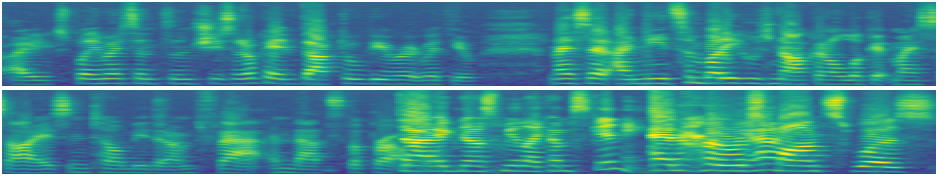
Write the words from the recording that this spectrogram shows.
I explained my symptoms she said okay the doctor will be right with you and I said I need somebody who's not going to look at my size and tell me that I'm fat and that's the problem Diagnose me like I'm skinny. and her Yeah. response was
